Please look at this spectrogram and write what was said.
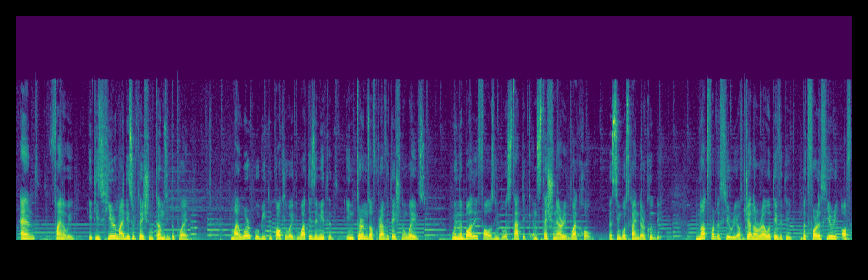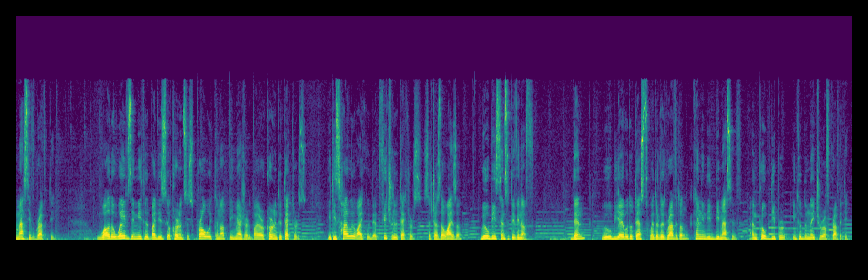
And, finally, it is here my dissertation comes into play. My work will be to calculate what is emitted, in terms of gravitational waves, when a body falls into a static and stationary black hole, the simplest kind there could be. Not for the theory of general relativity, but for a theory of massive gravity. While the waves emitted by these occurrences probably cannot be measured by our current detectors, it is highly likely that future detectors, such as the LISA, will be sensitive enough. Then, we will be able to test whether the graviton can indeed be massive and probe deeper into the nature of gravity.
